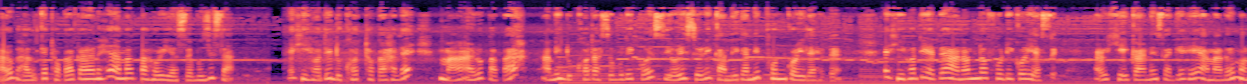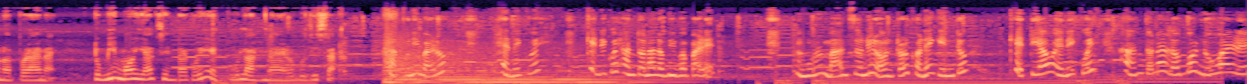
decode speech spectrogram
আৰু ভালকে থকা কাৰণেহে আমাক পাহৰি আছে বুজিছা? সিহঁতি দুখত থকা হ'লে মা আৰু পাপা আমি দুখত আছো বুলি কৈ চিঞৰি চিঞৰি কান্দি কান্দি ফোন কৰিলেহেঁতেন সিহঁতি এতিয়া আনন্দ ফূৰ্তি কৰি আছে। আৰু সেইকাৰণে চাগে সেই আমালৈ মনত পৰা নাই। তুমি মই ইয়াত চিন্তা কৰি একো লাভ নাই আৰু বুজিছা? আপুনি বাৰু সেনেকৈ কেনেকৈ সান্তনা লভিব পাৰে? মোৰ মাকজনীৰ অন্তৰখনে কিন্তু কেতিয়াও এনেকৈ সান্তনা ল'ব নোৱাৰে।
